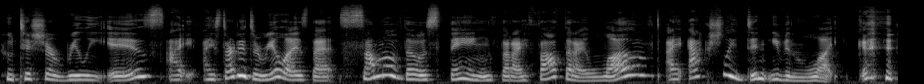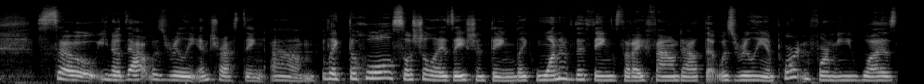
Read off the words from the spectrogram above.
who Tishia really is, I, I started to realize that some of those things that I thought that I loved, I actually didn't even like. so, you know, that was really interesting. Um, like the whole socialization thing, like one of the things that I found out that was really important for me was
